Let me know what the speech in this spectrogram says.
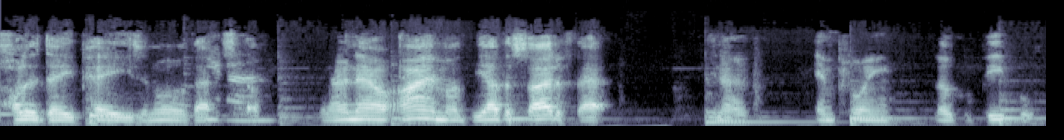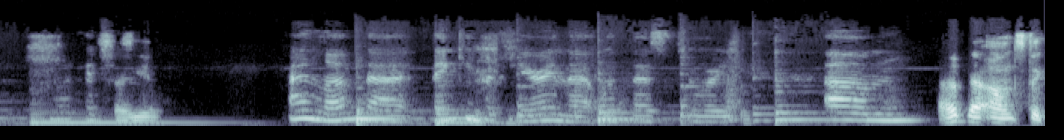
holiday pays and all of that stuff. You know, now I'm on the other side of that. You know, employing local people. So yeah, I love that. Thank you for sharing that with us, George. Um, I hope that answered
